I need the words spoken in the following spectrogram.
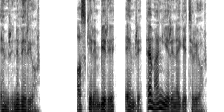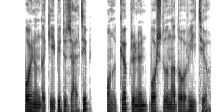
emrini veriyor. Askerin biri emri hemen yerine getiriyor. Boynundaki ipi düzeltip onu köprünün boşluğuna doğru itiyor.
